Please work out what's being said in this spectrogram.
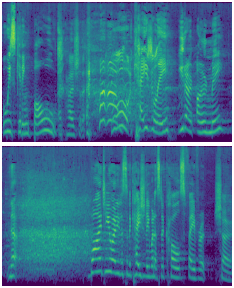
Always getting bold. Occasionally. oh, occasionally. You don't own me. No. Why do you only listen occasionally when it's Nicole's favourite show?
